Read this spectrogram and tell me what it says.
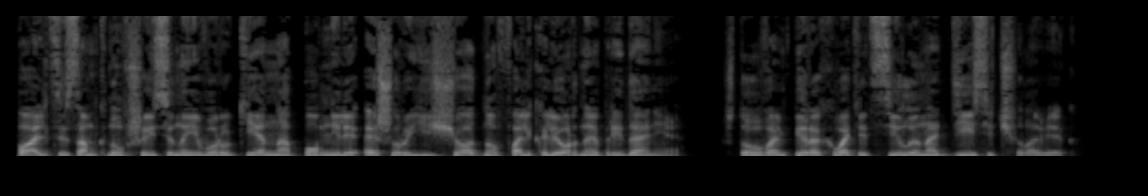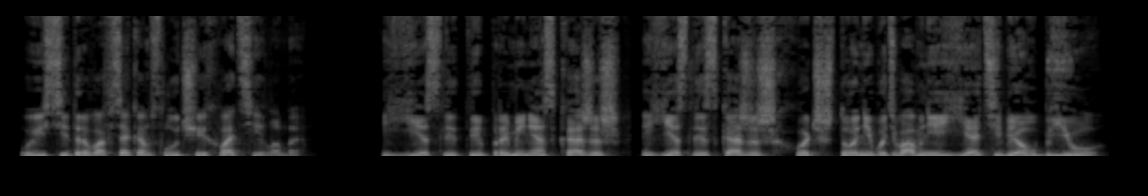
Пальцы, сомкнувшиеся на его руке, напомнили Эшеру еще одно фольклорное предание, что у вампира хватит силы на десять человек. У Исидра во всяком случае хватило бы. «Если ты про меня скажешь, если скажешь хоть что-нибудь во мне, я тебя убью!»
